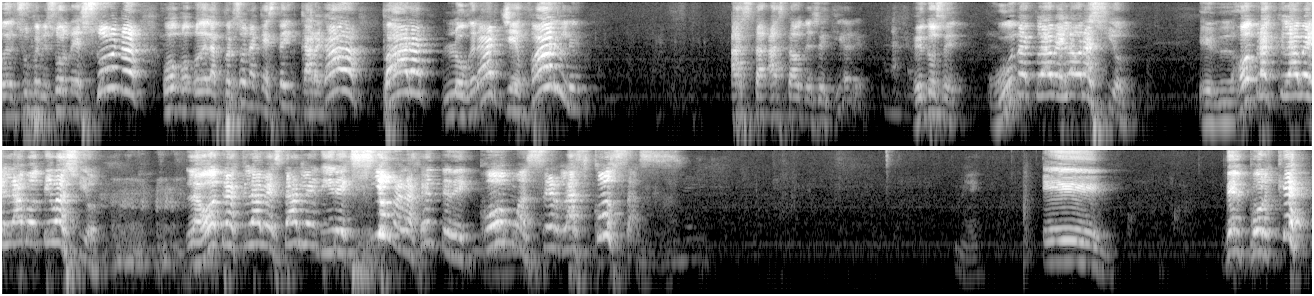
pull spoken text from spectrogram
del supervisor de zona o, de la persona que esté encargada para lograr llevarle hasta, hasta donde se quiere. Entonces, una clave es la oración, la otra clave es la motivación, la otra clave es darle dirección a la gente de cómo hacer las cosas. Eh, del por qué,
